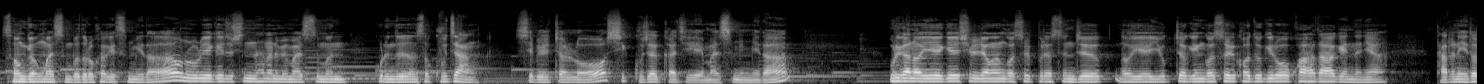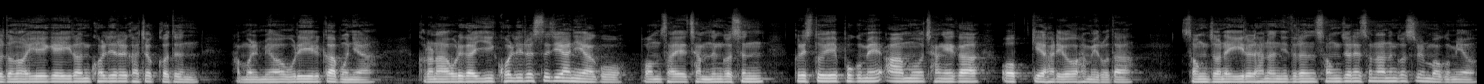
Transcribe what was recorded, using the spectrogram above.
성경 말씀 보도록 하겠습니다. 오늘 우리에게 주신 하나님의 말씀은 고린도전서 9장 11절로 19절까지의 말씀입니다. 우리가 너희에게 신령한 것을 뿌렸은즉 너희의 육적인 것을 거두기로 과하다 하겠느냐 다른 이들도 너희에게 이런 권리를 가졌거든 하물며 우리 일까 보냐 그러나 우리가 이 권리를 쓰지 아니하고 범사에 잡는 것은 그리스도의 복음에 아무 장애가 없게 하려 함이로다 성전의 일을 하는 이들은 성전에서 나는 것을 먹으며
